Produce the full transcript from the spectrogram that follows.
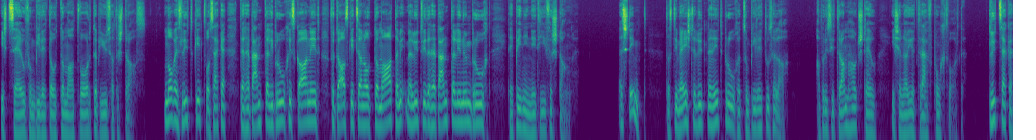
ist die Seele vom Billetautomat geworden bei uns an der Straße. Und auch wenn es Leute gibt, die sagen, der Herr Benteli brauche es gar nicht, für das gibt es ja einen Automat, damit man Leute wie der Herr Benteli nicht mehr braucht, dann bin ich nicht einverstanden. Es stimmt, dass die meisten Leute nicht brauchen, zum Billett rauszulassen. Aber unsere Tramhaltestelle ist ein neuer Treffpunkt geworden. Die Leute sagen,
